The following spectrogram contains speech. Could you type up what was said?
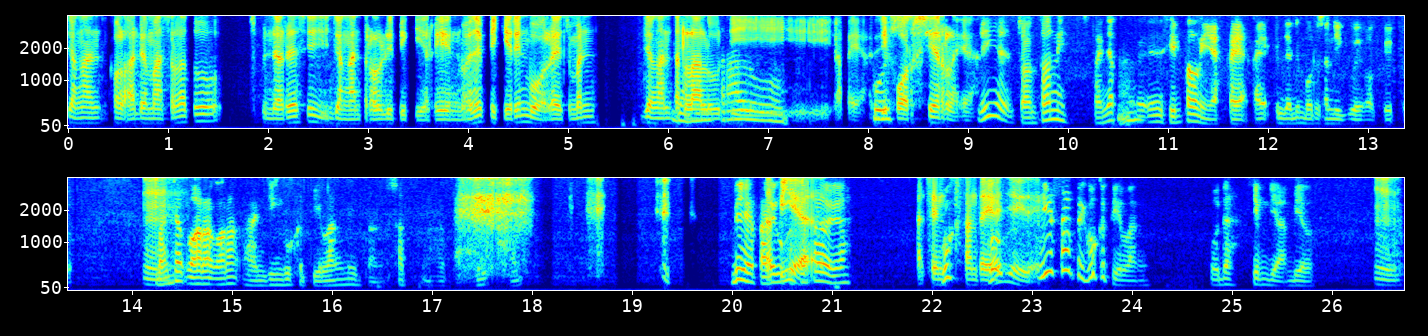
jangan kalau ada masalah tuh sebenarnya sih jangan terlalu dipikirin maksudnya pikirin boleh cuman jangan Jangan terlalu, di terlalu apa ya push. diforsir lah ya Iya, contoh nih banyak Hmm. eh, simple nih ya kayak kayak kejadian barusan di gue waktu itu. Hmm. Banyak orang-orang anjing gue ketilang nih bangsat. Dia tadi Tapi gue ya, tahu ya. Sen- Gua- santai gua- aja gitu ya. Iya santai gue ketilang. Udah SIM diambil. Hmm.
